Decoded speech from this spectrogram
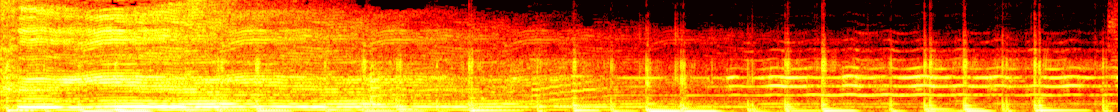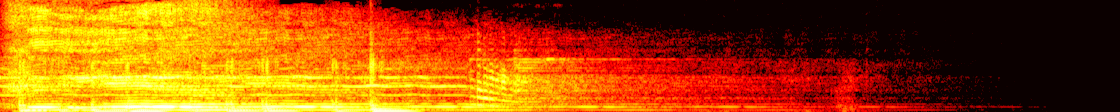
Who you? Who you?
